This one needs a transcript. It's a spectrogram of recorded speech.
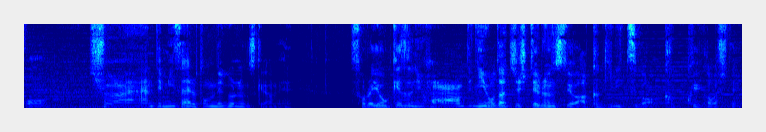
こうシューンってミサイル飛んでくるんですけどね。それ避けずにホーンって仁王立ちしてるんですよ赤木律子かっこいい顔して。も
